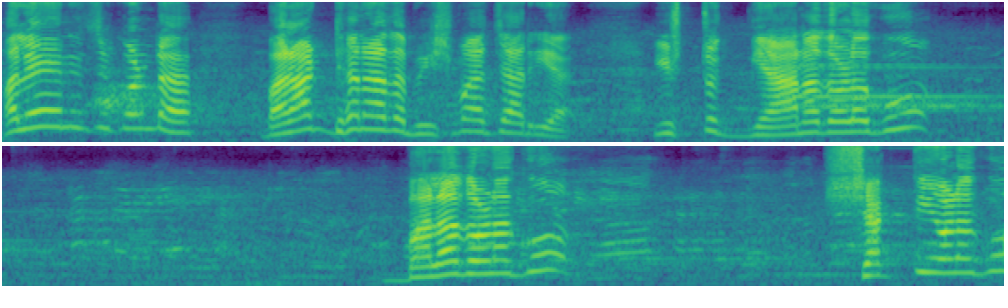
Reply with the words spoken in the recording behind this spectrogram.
ಬಲೆ ಎನಿಸಿಕೊಂಡ ಬಲಾಢ್ಯನಾದ ಭೀಷ್ಮಾಚಾರ್ಯ. ಇಷ್ಟು ಜ್ಞಾನದೊಳಗೂ, ಬಲದೊಳಗೂ, ಶಕ್ತಿಯೊಳಗೂ,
